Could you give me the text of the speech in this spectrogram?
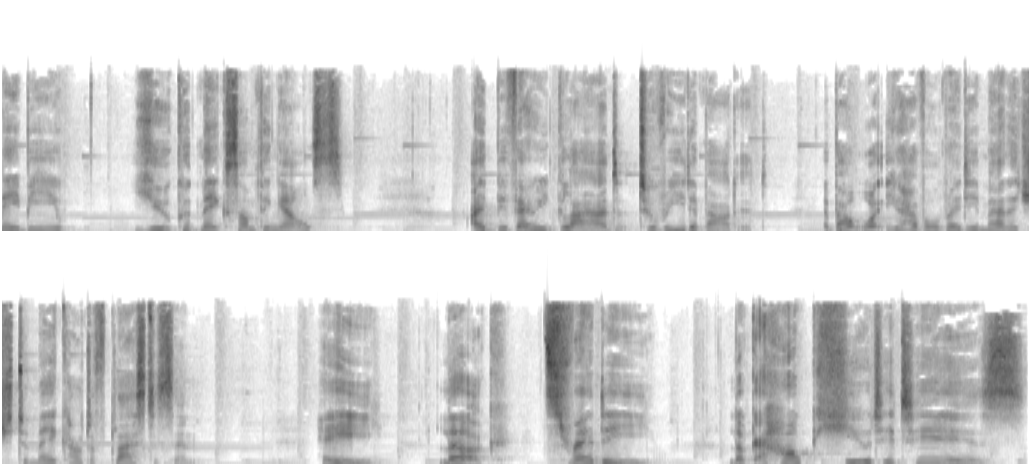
Maybe you could make something else? I'd be very glad to read about it, about what you have already managed to make out of plasticine. Hey, look, it's ready! Look at how cute it is!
